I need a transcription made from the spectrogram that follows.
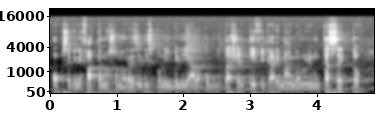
o se viene fatta non sono resi disponibili alla comunità scientifica, rimangono in un cassetto.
